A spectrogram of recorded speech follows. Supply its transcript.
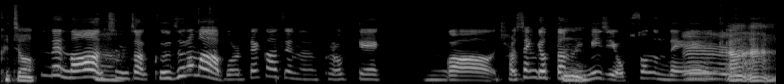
그죠? 근데 나 아. 진짜 그 드라마 볼 때까지는 그렇게 뭔가 잘생겼다는 음. 이미지 없었는데 음. 아, 아,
